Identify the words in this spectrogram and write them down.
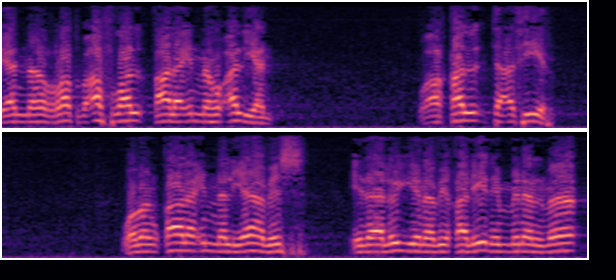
بأن الرطب أفضل قال إنه ألين وأقل تأثير. ومن قال إن اليابس إذا لين بقليل من الماء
